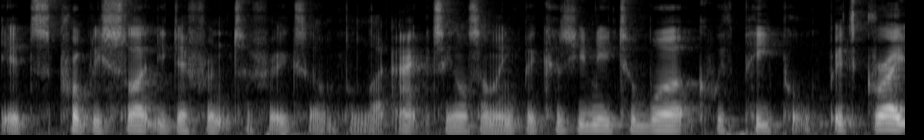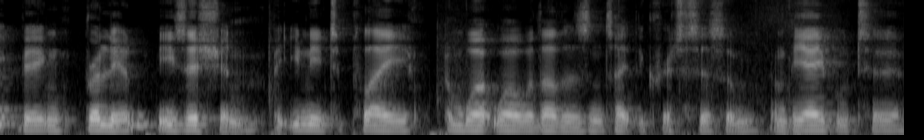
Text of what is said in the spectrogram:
it's probably slightly different to, for example, like acting or something, because you need to work with people. It's great being a brilliant musician, but you need to play and work well with others and take the criticism and be able to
